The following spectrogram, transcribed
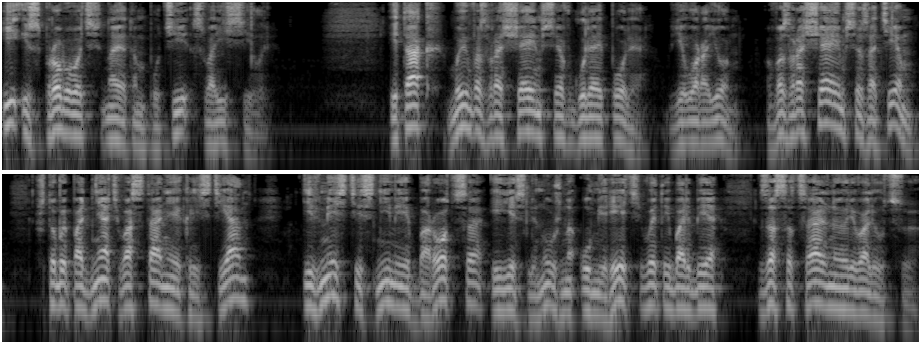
и испробовать на этом пути свои силы. Итак, мы возвращаемся в Гуляй-Поле, в его район. Возвращаемся за тем, чтобы поднять восстание крестьян и вместе с ними бороться и, если нужно, умереть в этой борьбе за социальную революцию,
